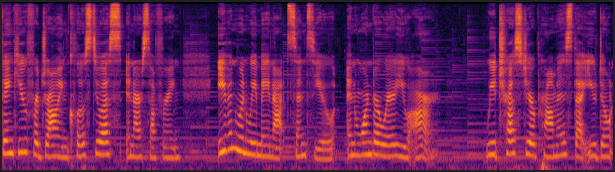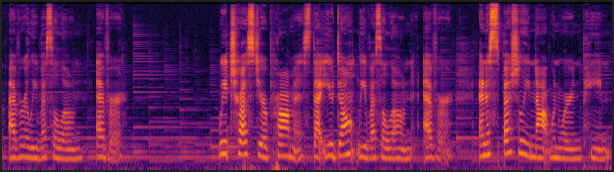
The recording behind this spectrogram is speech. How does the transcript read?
thank you for drawing close to us in our suffering, even when we may not sense you and wonder where you are. We trust your promise that you don't ever leave us alone, ever. We trust your promise that you don't leave us alone, ever and especially not when we're in pain.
